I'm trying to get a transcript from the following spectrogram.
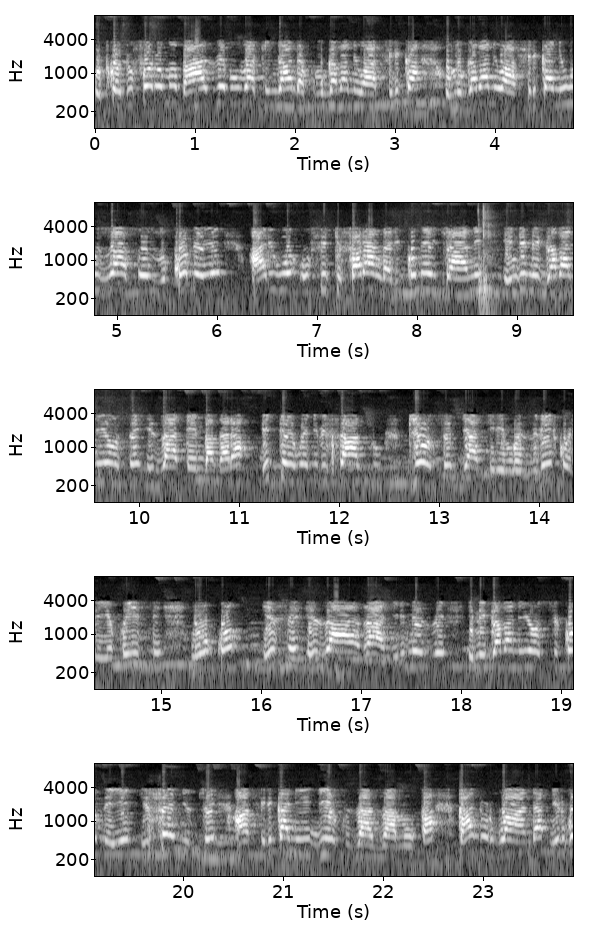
utwo duforomo baze bubaka inganda ku mugabane wa afurika umugabane wa afurika niwo uzasoza ukomeye ari wo ufite ifaranga rikomeye cyane indi migabane yose izatembagara bitewe n'ibisasu byose bya kirimbuzi bikoreye ku isi ni uko isi izarangira imeze imigabane yose ikomeye isenyutse afurika niyo igiye kuzazamuka kandi u rwanda nirwo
